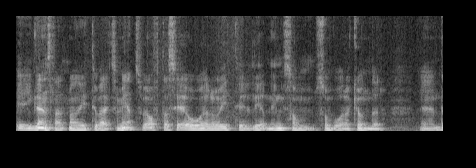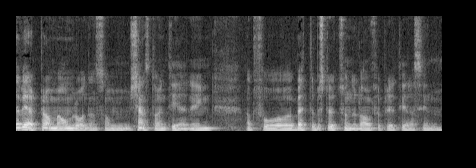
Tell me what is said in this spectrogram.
i gränslandet mellan IT och verksamhet. Så vi har ofta CEOer och IT-ledning som, som våra kunder. Eh, där vi hjälper dem med områden som tjänsteorientering, att få bättre beslutsunderlag för att prioritera sin,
